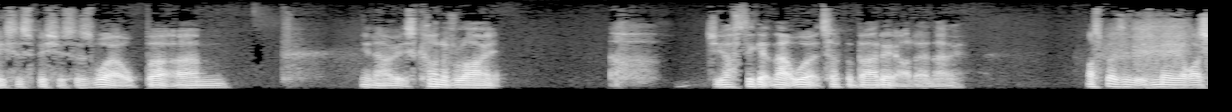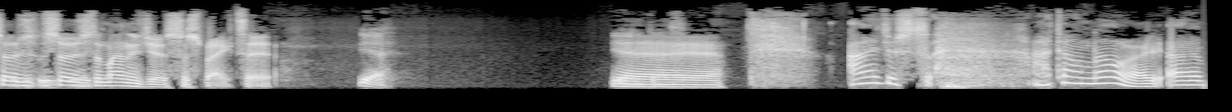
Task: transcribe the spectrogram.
be suspicious as well. But um, you know, it's kind of like, do you have to get that worked up about it? I don't know. I suppose if it was me, I so so does the manager suspect it? Yeah. Yeah, yeah. yeah. I just, I don't know. I, I,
